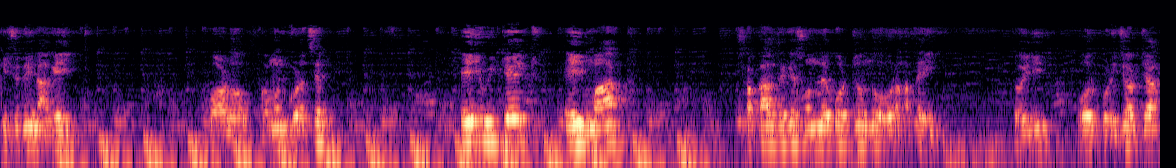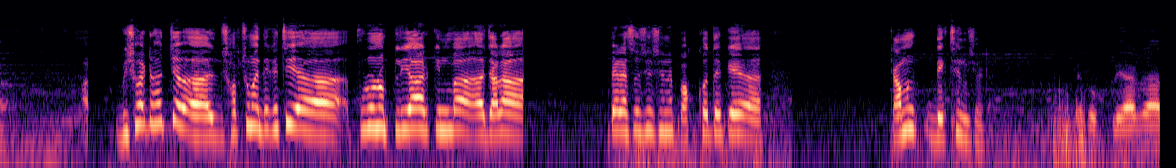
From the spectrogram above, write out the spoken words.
কিছুদিন আগেই পরলোক গমন করেছেন, এই উইকেট, এই মাঠ সকাল থেকে সন্ধে পর্যন্ত ওর হাতেই তৈরি, ওর পরিচর্যা। বিষয়টা হচ্ছে সবসময় দেখেছি পুরনো প্লেয়ার কিংবা যারা প্লেয়ার অ্যাসোসিয়েশনের পক্ষ থেকে কেমন দেখছেন বিষয়টা? দেখো প্লেয়াররা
